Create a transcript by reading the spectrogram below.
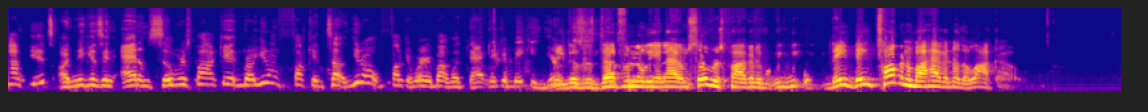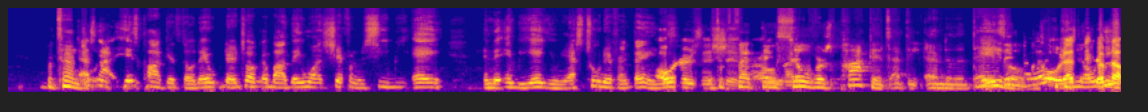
well. pockets? Are niggas in Adam Silver's pocket, bro? You don't fucking tell. You don't fucking worry about what that nigga making. Your Niggas is definitely in Adam Silver's pocket. We, we, they they talking about having another lockout. Potentially. That's not his pockets though. They they're talking about they want shit from the CBA and the NBA union. That's two different things. Owners and It's shit. affecting bro. Like, Silver's pockets at the end of the day, Is though. though? oh, that's them the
